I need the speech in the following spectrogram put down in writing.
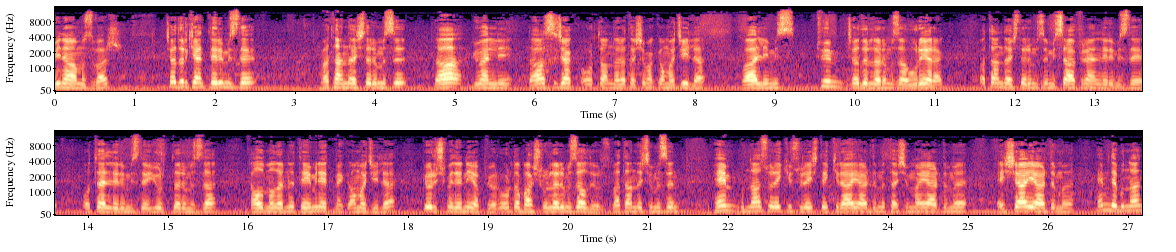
binamız var. Çadır kentlerimizde vatandaşlarımızı daha güvenli, daha sıcak ortamlara taşımak amacıyla valimiz tüm çadırlarımıza uğrayarak vatandaşlarımızı misafirhanelerimizde, otellerimizde, yurtlarımızda kalmalarını temin etmek amacıyla görüşmelerini yapıyor. Orada başvurularımızı alıyoruz. Vatandaşımızın hem bundan sonraki süreçte kira yardımı, taşınma yardımı, eşya yardımı hem de bundan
